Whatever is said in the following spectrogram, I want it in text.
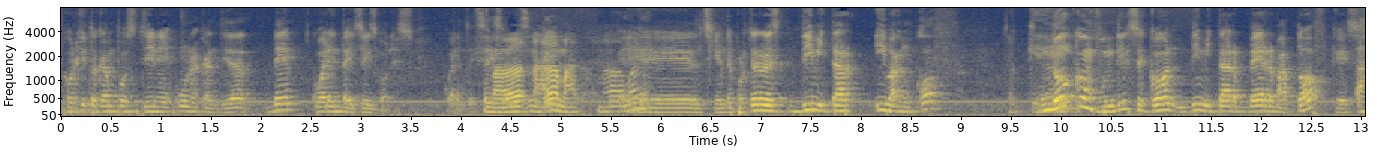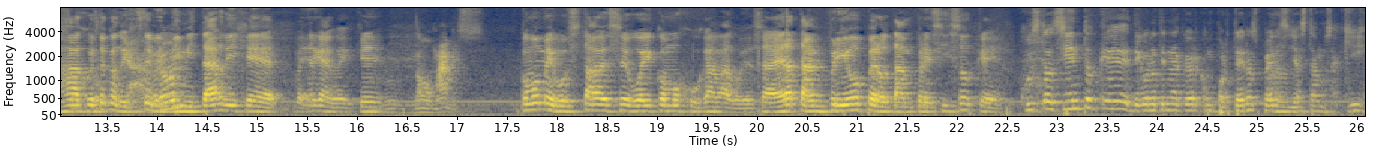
Jorgito Campos tiene una cantidad de 46 goles. 46 Nada, goles. nada Ok. mal, nada mal. Eh, el siguiente portero es Dimitar Ivankov. Ok. No confundirse con Dimitar Berbatov, que es. Ajá, justo cuando dijiste cabrón. imitar dije, verga, güey, que... No mames. Cómo me gustaba ese güey, cómo jugaba, güey. O sea, era tan frío, pero tan preciso que... Justo siento que, digo, no tiene nada que ver con porteros, pero si ya estamos aquí,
